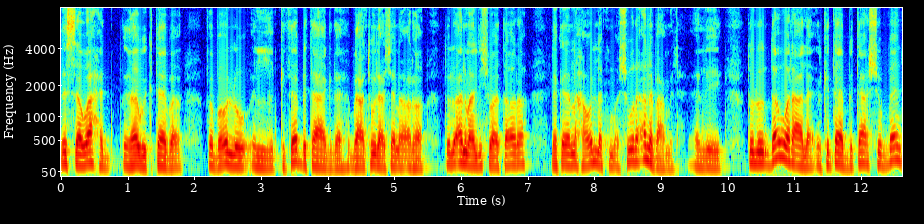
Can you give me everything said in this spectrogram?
لسه واحد غاوي كتابة فبقول له الكتاب بتاعك ده بعتولي عشان أقراه. قلت له أنا ما عنديش وقت أقرأ لكن أنا هقول لك مشورة أنا بعملها. قال لي قلت له دور على الكتاب بتاع الشبان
